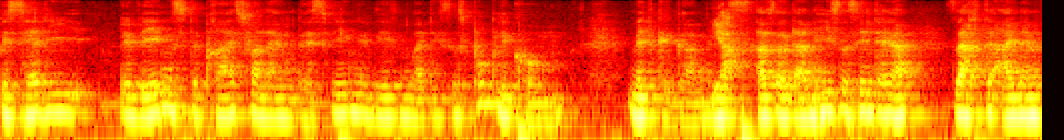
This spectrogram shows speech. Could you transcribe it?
bisher die bewegendste Preisverleihung deswegen gewesen, weil dieses Publikum mitgegangen ja. ist. Also dann hieß es hinterher, sagte eine,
